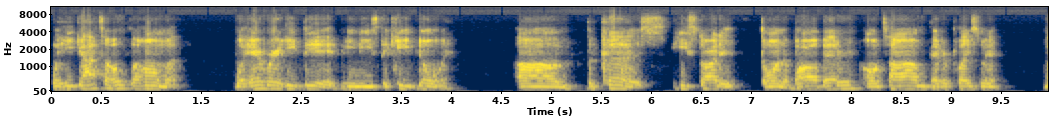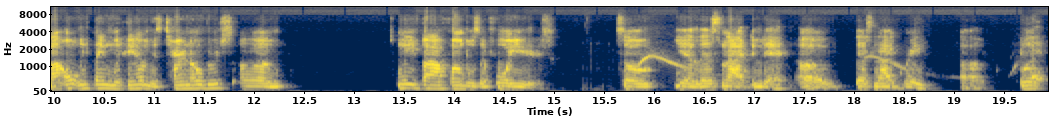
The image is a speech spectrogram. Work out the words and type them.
when he got to Oklahoma, whatever he did, he needs to keep doing um, because he started throwing the ball better on time, better placement. My only thing with him is turnovers. Um, 25 fumbles in four years. So yeah, let's not do that. Uh, that's not great. Uh, but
